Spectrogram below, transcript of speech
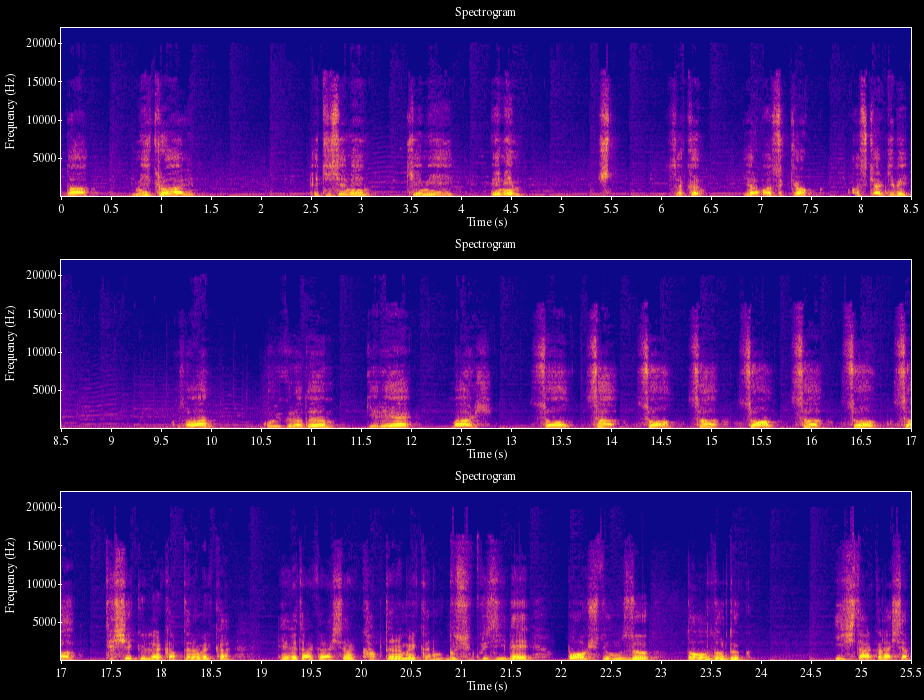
ya da mikro halim. Eti senin, kemiği benim. Şşt, sakın yaramazlık yok. Asker gibi. O zaman uyguladığım geriye marş. Sol, sağ, sol, sağ, sol, sağ, sol, sağ. Teşekkürler Kaptan Amerika. Evet arkadaşlar Kaptan Amerika'nın bu sürpriziyle boşluğumuzu doldurduk. İşte arkadaşlar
